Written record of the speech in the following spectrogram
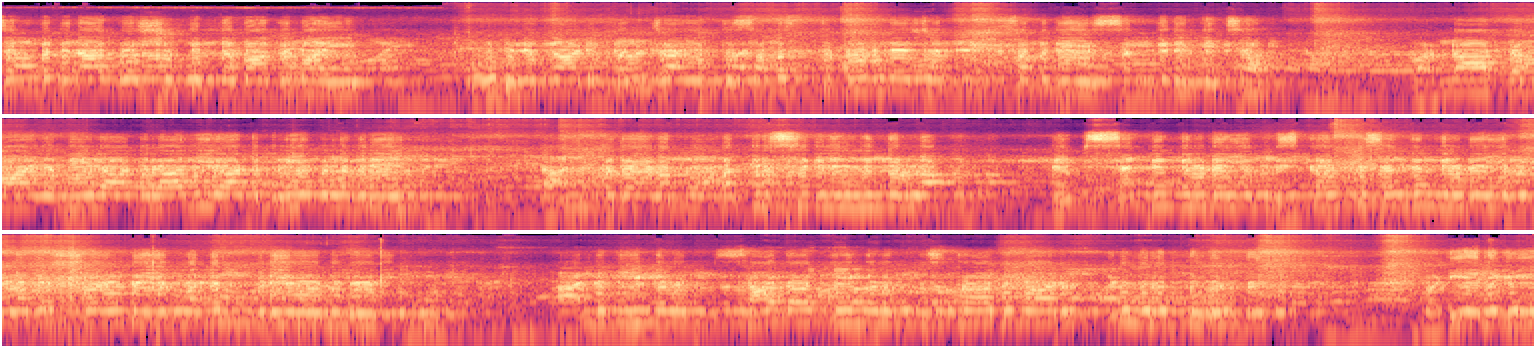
ജന്മദിനാഘോഷത്തിന്റെ ഭാഗമായി കോവിലങ്ങാടി പഞ്ചായത്ത് സമസ്ത കോർഡിനേഷൻ സമിതി സംഘടിപ്പിച്ച വർണാഭമായ മീരാദ് റാലിയാണ് പ്രിയമുള്ളവരെ. നാൽപ്പതോളം മദ്രസകളിൽ നിന്നുള്ള സംഘങ്ങളുടെയും സ്കൗട്ട് സംഘങ്ങളുടെയും പ്രദർശനങ്ങളുടെയും അകമ്പടിയോടുകൂടി സാധാ സാധാത്യങ്ങളും ഉസ്താദുമാരും അണിനിരുന്നുകൊണ്ട് വടിയരികിൽ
